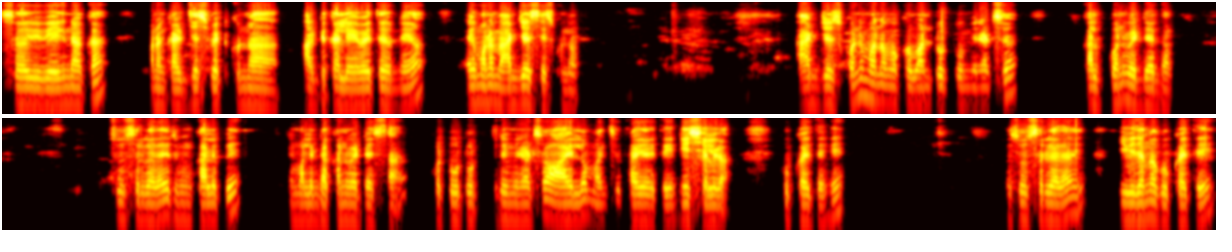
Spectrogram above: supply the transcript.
సో ఇవి వేగినాక మనం కట్ చేసి పెట్టుకున్న అరటికాయలు ఏవైతే ఉన్నాయో అవి మనం యాడ్ చేసేసుకుందాం. యాడ్ చేసుకొని మనం ఒక వన్ టు టూ మినిట్స్ కలుపుకొని పెట్టేద్దాం. చూస్తారు కదా కలిపి మళ్ళీ డక్కన పెట్టేస్తా. ఒక టూ టు త్రీ మినిట్స్ ఆయిల్లో మంచి ఫ్రై అవుతాయి ఇనీషియల్గా కుక్ అవుతాయి. చూస్తారు కదా ఈ విధంగా కుక్ అవుతాయి.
